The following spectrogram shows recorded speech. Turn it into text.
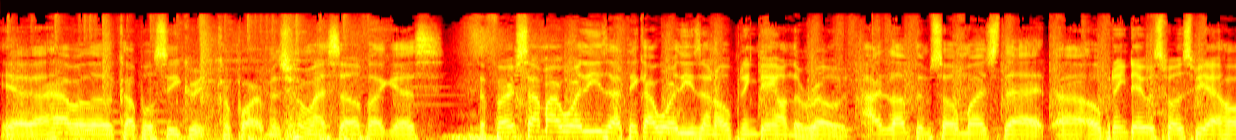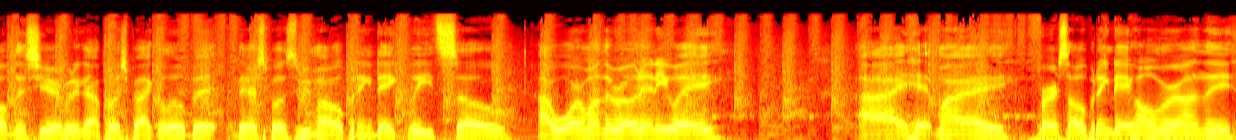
Yeah, I have a little couple secret compartments for myself, I guess. The first time I wore these, I think I wore these on opening day on the road. I loved them so much that uh, opening day was supposed to be at home this year, but it got pushed back a little bit. They were supposed to be my opening day cleats, so I wore them on the road anyway. I hit my first opening day homer on the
